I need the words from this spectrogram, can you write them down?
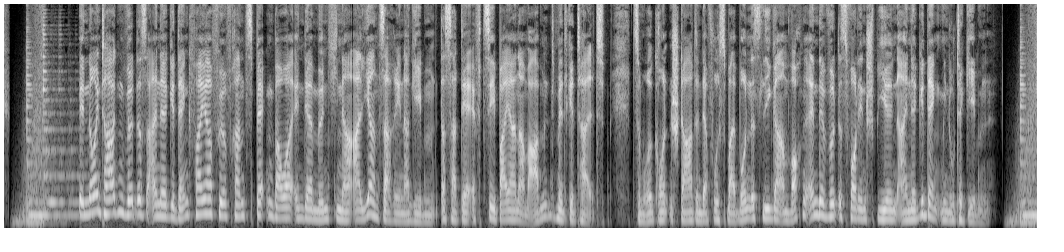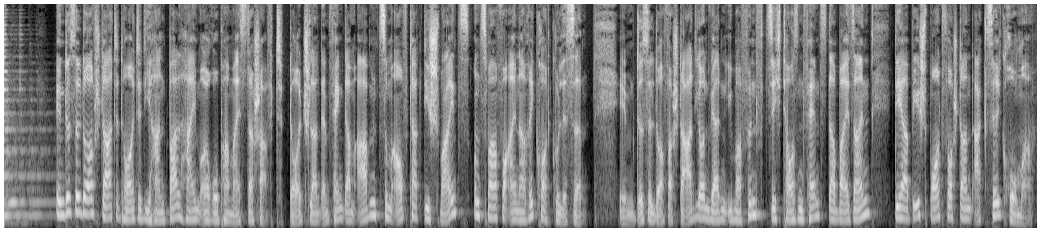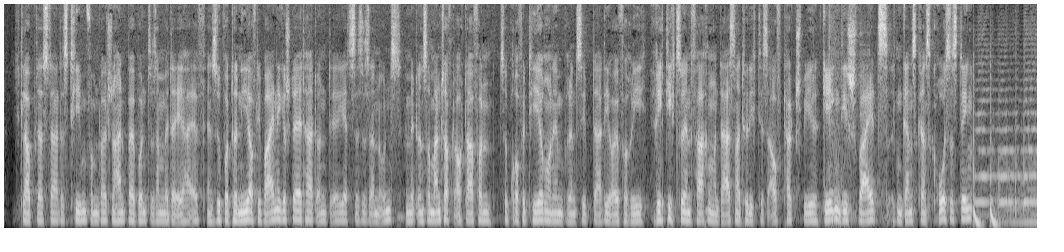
In neun Tagen wird es eine Gedenkfeier für Franz Beckenbauer in der Münchner Allianz Arena geben. Das hat der FC Bayern am Abend mitgeteilt. Zum Rückrundenstart in der Fußball-Bundesliga am Wochenende wird es vor den Spielen eine Gedenkminute geben. In Düsseldorf startet heute die Handball-Heim-Europameisterschaft. Deutschland empfängt am Abend zum Auftakt die Schweiz und zwar vor einer Rekordkulisse. Im Düsseldorfer Stadion werden über 50.000 Fans dabei sein. DHB-Sportvorstand Axel Kromer. Ich glaube, dass da das Team vom Deutschen Handballbund zusammen mit der EHF ein super Turnier auf die Beine gestellt hat und äh, jetzt ist es an uns, mit unserer Mannschaft auch davon zu profitieren und im Prinzip da die Euphorie richtig zu entfachen. Und da ist natürlich das Auftaktspiel gegen die Schweiz ein ganz, ganz großes Ding.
